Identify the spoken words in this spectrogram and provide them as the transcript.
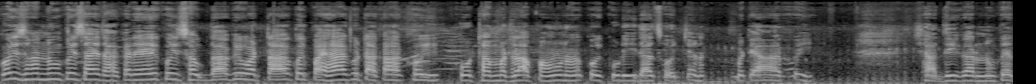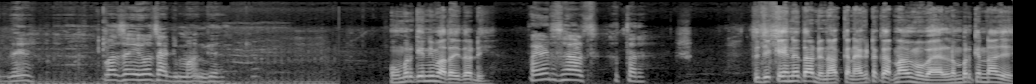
ਕੋਈ ਸਾਨੂੰ ਕੋਈ ਸਹਾਇਤਾ ਕਰੇ ਕੋਈ ਸੌਦਾ ਕੋਈ ਵਟਾ ਕੋਈ ਪੈਸਾ ਕੋਈ ਟਕਾ ਕੋਈ ਕੋਠਾ ਮਠਲਾ ਪਾਉਣ ਕੋਈ ਕੁੜੀ ਦਾ ਸੋਚਣ ਮਟਿਆਰ ਹੋਈ ਸ਼ਾਦੀ ਕਰਨ ਨੂੰ ਫਿਰਦੇ। ਬਸ ਇਹੋ ਸਾਡੀ ਮੰਗ ਹੈ। ਉਮਰ ਕਿੰਨੀ ਮਾਤਾ ਜੀ ਤੁਹਾਡੀ? 65 ਸਾਲ 70 ਤੇ ਜੇ ਕਿਸੇ ਨੇ ਤੁਹਾਡੇ ਨਾਲ ਕਨੈਕਟ ਕਰਨਾ ਹੋਵੇ ਮੋਬਾਈਲ ਨੰਬਰ ਕਿੰਨਾ ਜੇ?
